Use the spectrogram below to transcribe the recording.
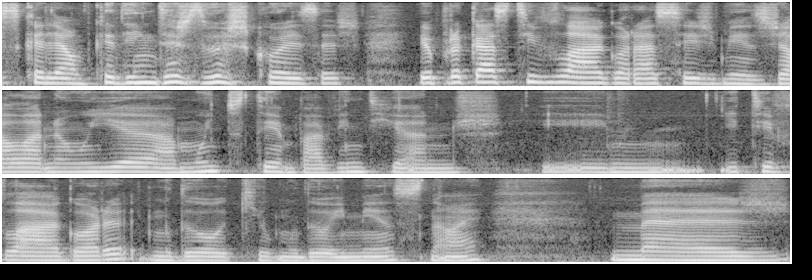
Se calhar um bocadinho das duas coisas. Eu por acaso estive lá agora há seis meses, já lá não ia há muito tempo, há 20 anos. E, e estive lá agora, mudou aquilo, mudou imenso, não é? Mas,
